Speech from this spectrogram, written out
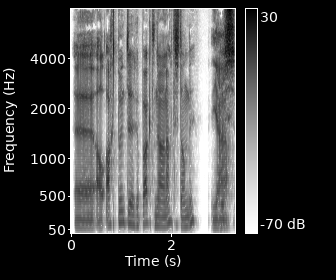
eh, al acht punten gepakt na een achterstand. Hè. ja. Dus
